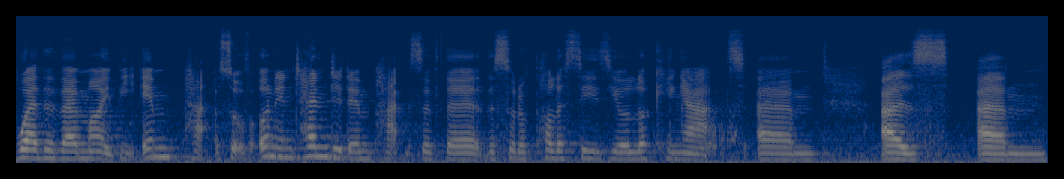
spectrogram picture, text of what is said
whether there might be impact, sort of unintended impacts of the, the sort of policies you're looking at um, as, um,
